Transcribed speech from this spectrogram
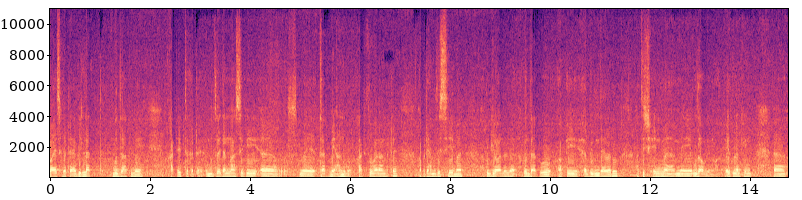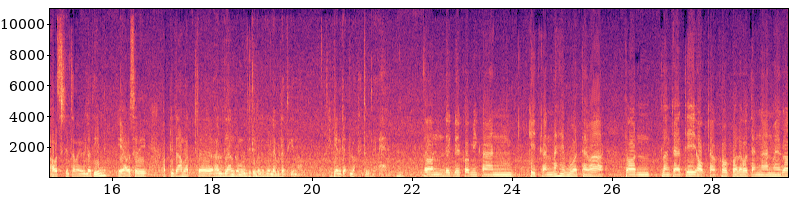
වයසකට ඇවිල්ලත් බුද්ධාගමේ කටයුත්තකට බුදුරජාන් වහන්සේගේ අ, මේ ධර්මය අනුව කටයුතු කරන්නට අපිට හැමතිස්සේම අපි ගෙවල්වල අපේ දරුවෝ අපේ බිරිඳවරු අතිශයින්ම මේ උදව් වෙනවා. ඒගොල්ලන්ගෙන් අ, අවසරය තමයි ඇවිල්ලා තියෙන්නේ. ඒ අවසරේ අපිට ඉතාමත් අ, හෘදයාංගම විදිහට ඒගොල්ලන්ගෙන් ලැබිලා තියෙනවා. ඒ කියන්නේ ගැටලුවක් ඇති වෙන්නේ නැහැ. ตอนเด็กๆก็มีการกีดกันไม่ให้บวชแต่ว่าตอนหลังจากที่ออกจากครอบครัวแล้วก็แต่งงานมาก็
